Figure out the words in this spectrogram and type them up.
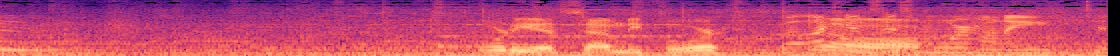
Forty-eight seventy-four. Well, that gives Oh. us more money to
